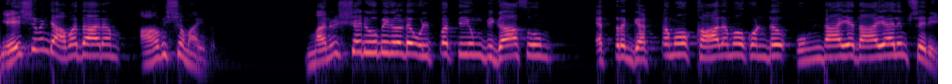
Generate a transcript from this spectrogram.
യേശുവിന്റെ അവതാരം ആവശ്യമായതും. മനുഷ്യരൂപികളുടെ ഉൽപ്പത്തിയും വികാസവും എത്ര ഘട്ടമോ കാലമോ കൊണ്ട് ഉണ്ടായതായാലും ശരി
